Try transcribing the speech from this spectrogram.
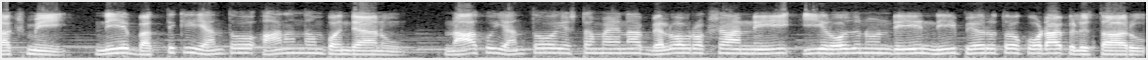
లక్ష్మి నీ భక్తికి ఎంతో ఆనందం పొందాను. నాకు ఎంతో ఇష్టమైన బిల్వ వృక్షాన్ని ఈ రోజు నుండి నీ పేరుతో కూడా పిలుస్తారు.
